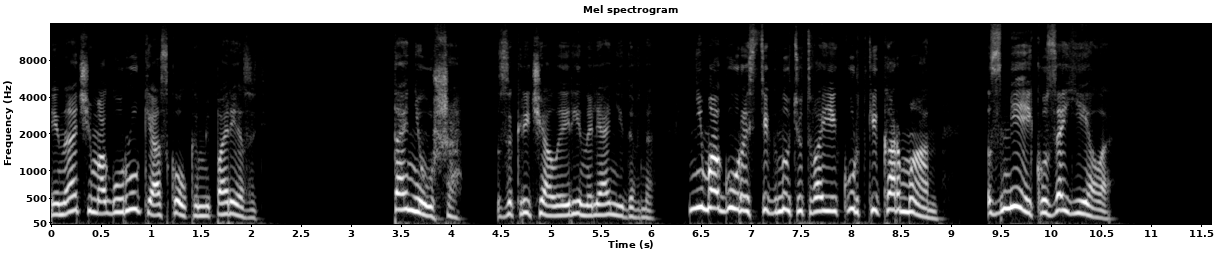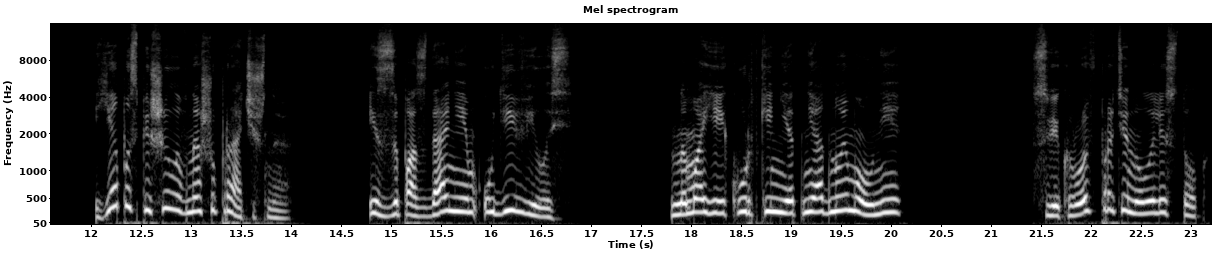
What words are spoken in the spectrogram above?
иначе могу руки осколками порезать». «Танюша!» — закричала Ирина Леонидовна. «Не могу расстегнуть у твоей куртки карман. Змейку заела!» Я поспешила в нашу прачечную и с запозданием удивилась. На моей куртке нет ни одной молнии. Свекровь протянула листок.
